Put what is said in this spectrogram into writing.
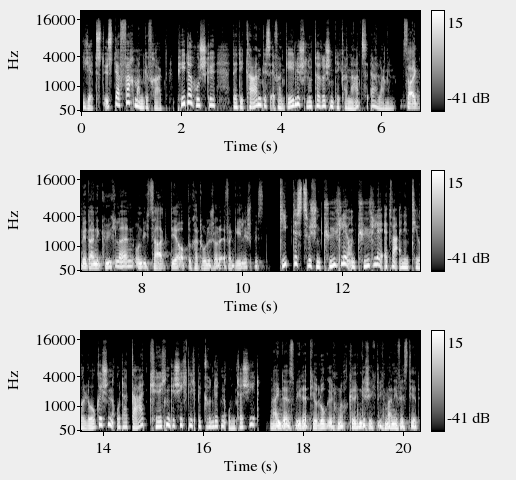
Jetzt ist der Fachmann gefragt. Peter Huschke, der Dekan des evangelisch-lutherischen Dekanats Erlangen. Zeig mir deine Küchlein und ich sag dir, ob du katholisch oder evangelisch bist. Gibt es zwischen Küchle und Küchle etwa einen theologischen oder gar kirchengeschichtlich begründeten Unterschied? Nein, der ist weder theologisch noch kirchengeschichtlich manifestiert.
